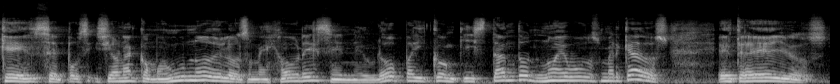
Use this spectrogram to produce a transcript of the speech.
que se posiciona como uno de los mejores en Europa y conquistando nuevos mercados. Entre ellos,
